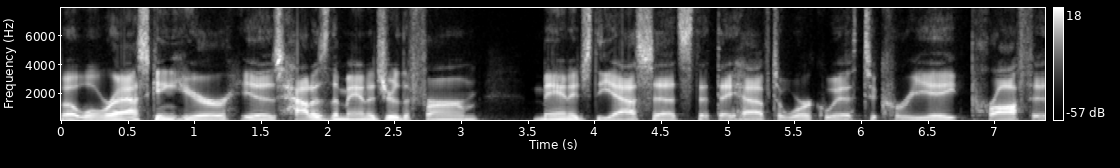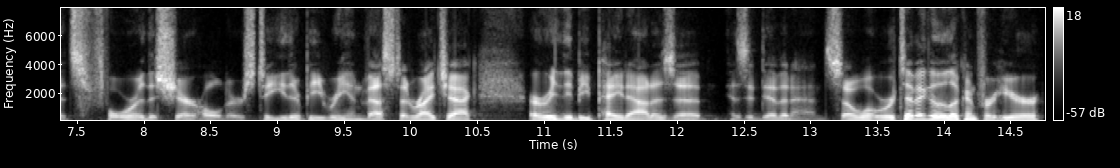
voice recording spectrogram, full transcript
But what we're asking here is how does the manager of the firm manage the assets that they have to work with to create profits for the shareholders to either be reinvested, right, Jack, or either be paid out as a as a dividend. So what we're typically looking for here,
